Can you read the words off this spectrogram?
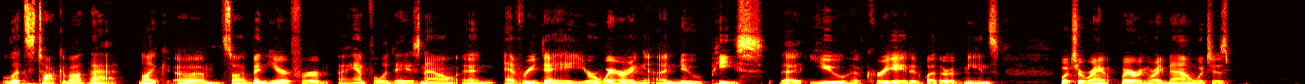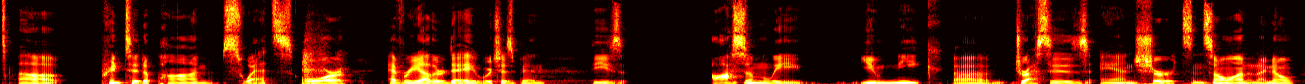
Let's talk about that. Like, um, so I've been here for a handful of days now, and every day you're wearing a new piece that you have created, whether it means what you're wearing right now, which is uh, printed upon sweats, or every other day, which has been these awesomely unique uh, dresses and shirts and so on. And I know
